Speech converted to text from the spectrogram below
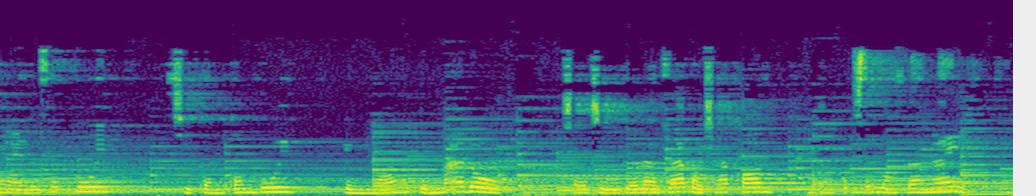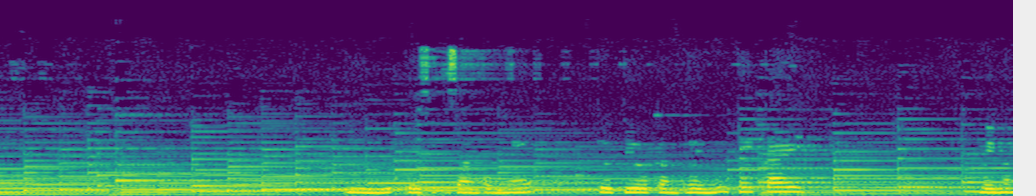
mẹ đều rất vui. Chỉ cần con vui, đừng nó là tuấn mã đồ. Cho dù đó là da của cha con, mẹ cũng sẽ lột ra ngay. Nhìn những cái dịu dàng của mẹ, Tiêu Tiêu cảm thấy mũi cay cay. Mấy năm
